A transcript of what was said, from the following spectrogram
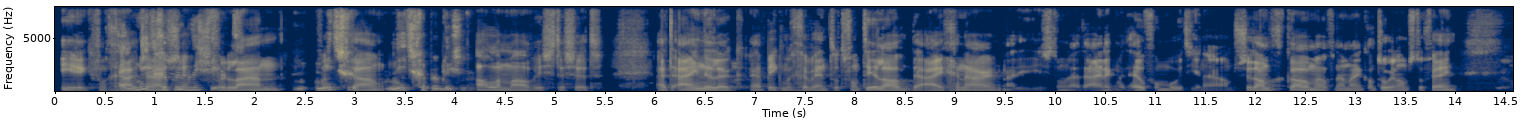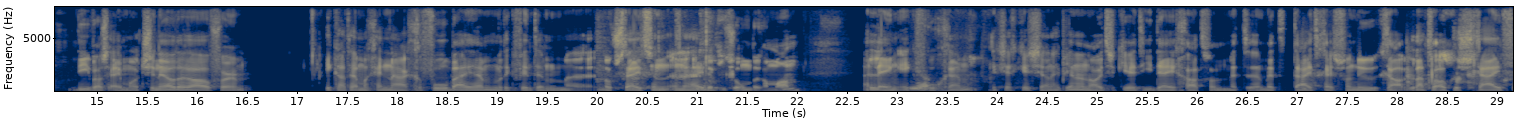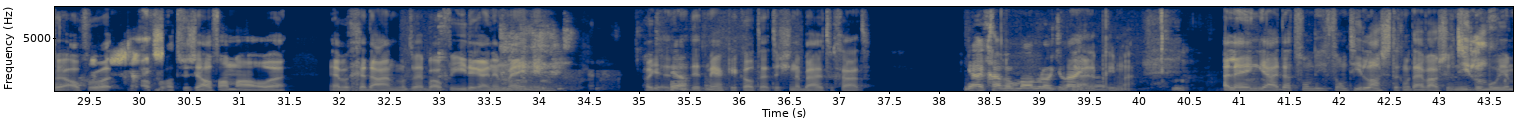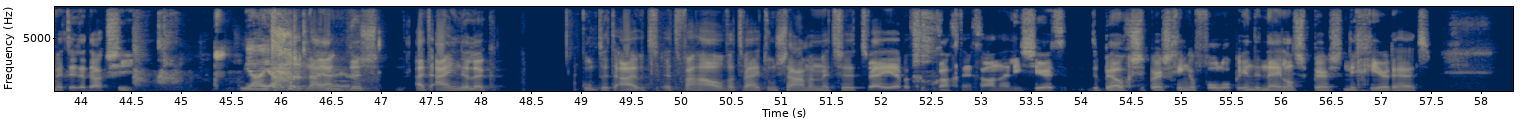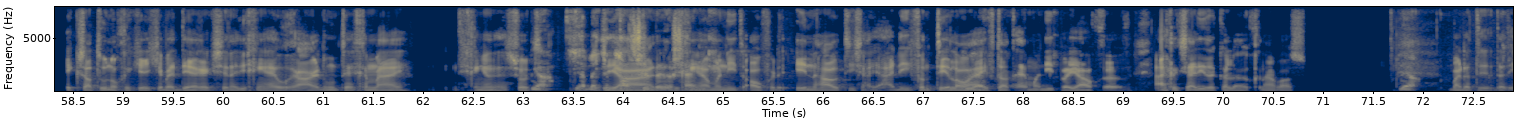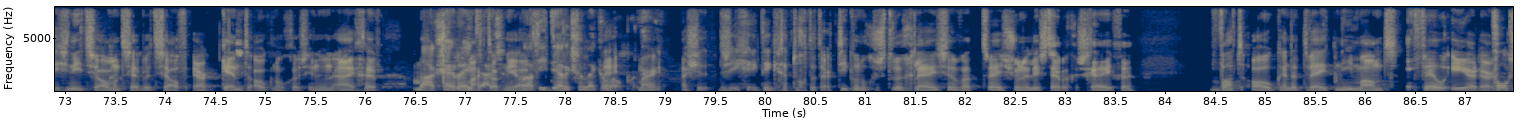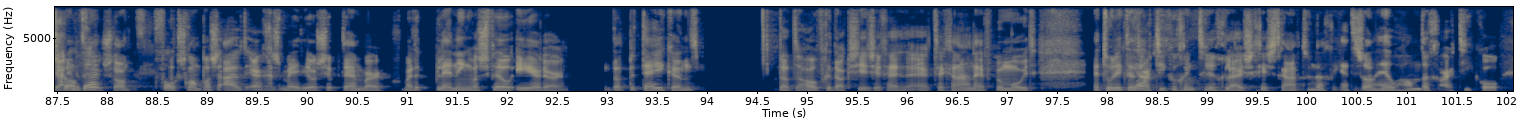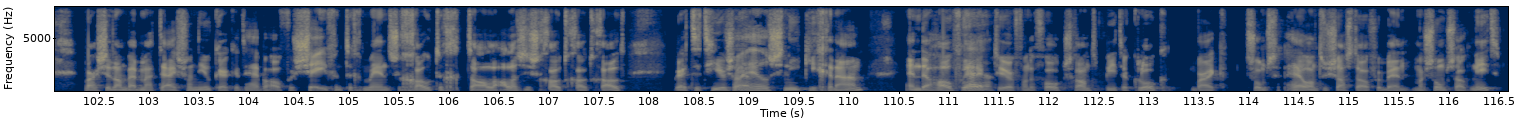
Erik van Gruithuizen, Verlaan, niets, Trouw. niets gepubliceerd. Allemaal wisten ze het. Uiteindelijk heb ik me gewend tot Van Tillo, de eigenaar. Nou, die is toen uiteindelijk met heel veel moeite hier naar Amsterdam gekomen, of naar mijn kantoor in Amstelveen. Die was emotioneel daarover. Ik had helemaal geen naar gevoel bij hem, want ik vind hem uh, nog steeds een, een hele bijzondere man. Alleen, ik vroeg hem, ik zeg, Christian, heb je nou nooit eens een keer het idee gehad van met, uh, met de tijdgeest van nu, ga, laten we ook eens schrijven over, over wat we zelf allemaal uh, hebben gedaan. Want we hebben over iedereen een mening. Oh, ja, ja. Dit merk ik altijd als je naar buiten gaat. Ja, ik ga van een balbroodje lijken. Ja, prima. Alleen, ja, dat vond hij, vond hij lastig, want hij wou zich niet bemoeien met de redactie. Ja, ja. nou ja. dus uiteindelijk komt het uit, het verhaal wat wij toen samen met z'n twee hebben gebracht en geanalyseerd. De Belgische pers ging er volop in, de Nederlandse pers negeerde het. Ik zat toen nog een keertje bij Derksen en die ging heel raar doen tegen mij. Die ging een soort. Ja, ja met je ja, die ging helemaal niet over de inhoud. Die zei: Ja, die van Tillo heeft dat helemaal niet bij jou. Ge... Eigenlijk zei hij dat ik een leugenaar was. Ja. Maar dat, dat is niet zo, want ze hebben het zelf erkend ook nog eens in hun eigen Maakt geen reet Maakt uit. ook niet Laat uit. die Derksen lekker Nee, lopen. maar als je, dus ik, ik denk, ik ga toch dat artikel nog eens teruglezen. wat twee journalisten hebben geschreven. Wat ook, en dat weet niemand, veel eerder. Volkskrant, ja, in de Volkskrant. Kwam pas uit ergens medio september. Maar de planning was veel eerder. Dat betekent dat de hoofdredactie zich er tegenaan heeft bemoeid. En toen ik dat Ja. artikel ging terugluisteren gisteravond, toen dacht ik, ja, het is wel een heel handig artikel. Waar ze dan bij Matthijs van Nieuwkerk het hebben over 70 mensen, grote getallen, alles is groot, groot, groot. Werd het hier zo Ja. heel sneaky gedaan. En de hoofdredacteur van de Volkskrant, Pieter Klok, waar ik soms heel enthousiast over ben, maar soms ook niet.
